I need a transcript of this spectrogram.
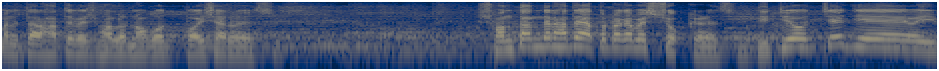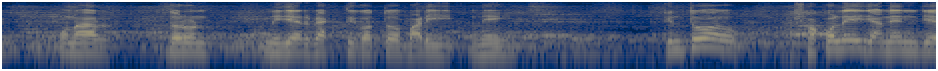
মানে তার হাতে বেশ ভালো নগদ পয়সা রয়েছে। সন্তানদের হাতে এত টাকা বেশ চোখ কেড়েছে। দ্বিতীয় হচ্ছে যে ওই ওনার ধরুন নিজের ব্যক্তিগত বাড়ি নেই। কিন্তু সকলেই জানেন যে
